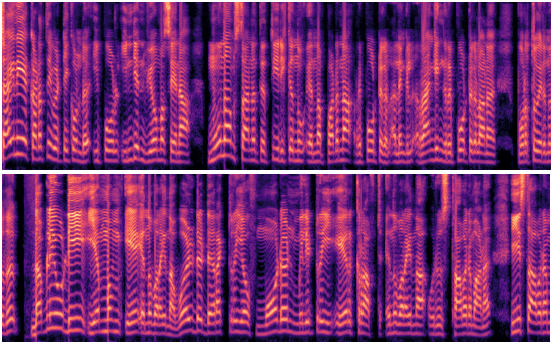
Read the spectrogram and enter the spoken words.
ചൈനയെ കടത്തി വെട്ടിക്കൊണ്ട് ഇപ്പോൾ ഇന്ത്യൻ വ്യോമസേന മൂന്നാം സ്ഥാനത്ത് എത്തിയിരിക്കുന്നു എന്ന പഠന റിപ്പോർട്ടുകൾ അല്ലെങ്കിൽ റാങ്കിംഗ് റിപ്പോർട്ടുകളാണ് പുറത്തു വരുന്നത് W D M M A എന്ന് പറയുന്ന world directory of modern military aircraft എന്ന് പറയുന്ന ഒരു സ്ഥാപനമാണ്. ഈ സ്ഥാപനം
